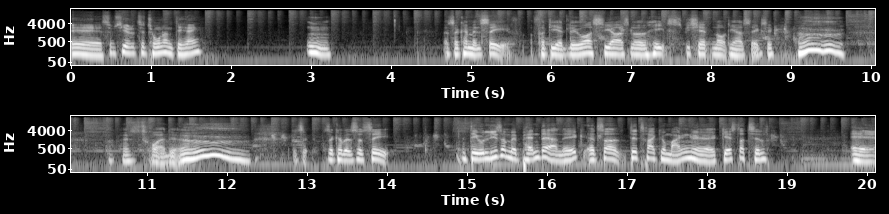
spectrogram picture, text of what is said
Øh, så siger du til tonerne det her, ikke? Mm. Og så kan man se, fordi at løver siger også noget helt specielt, når de har sex, ikke? Uh, så tror jeg det. Øh, så, så kan man så se, det er jo ligesom med pandaerne, ikke? At så, det trækker jo mange øh, gæster til. Øh,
